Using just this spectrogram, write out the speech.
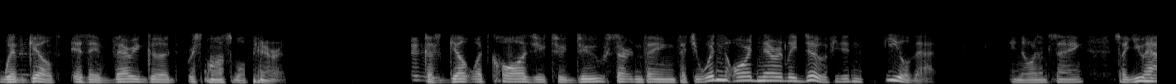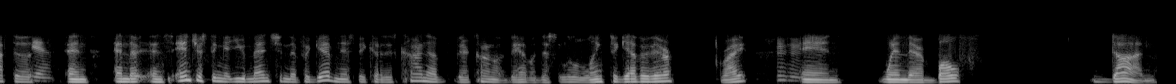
with guilt is a very good responsible parent because Mhm. guilt would cause you to do certain things that you wouldn't ordinarily do if you didn't feel that. You know what I'm saying? So you have to Yeah. and and, the, and it's interesting that you mentioned the forgiveness because it's kind of they're kind of they have a, this little link together there, right? mm-hmm. And when they're both done,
